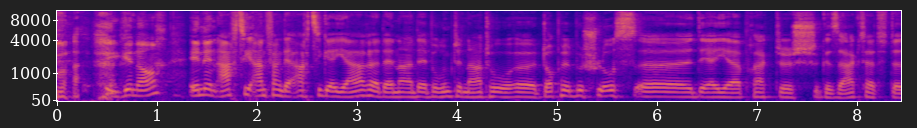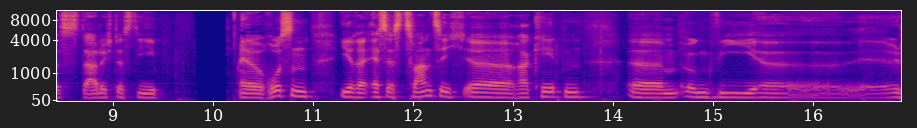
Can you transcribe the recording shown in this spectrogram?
genau. In den 80 Anfang der 80er Jahre, der, der berühmte NATO-Doppelbeschluss, äh, der ja praktisch gesagt hat, dass dadurch, dass die äh, Russen ihre SS-20-Raketen ähm, irgendwie äh,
